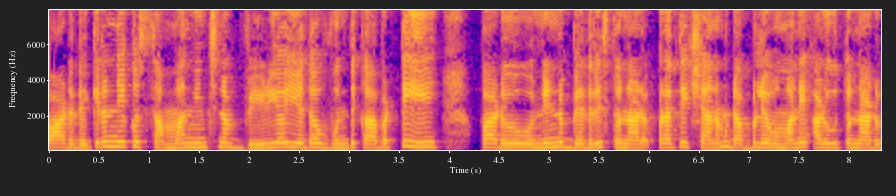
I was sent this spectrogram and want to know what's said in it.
వాడి దగ్గర నీకు సంబంధించిన వీడియో ఏదో ఉంది కాబట్టి వాడు నిన్ను బెదిరిస్తున్నాడు. ప్రతి క్షణం డబ్బులు ఇవ్వమని అడుగుతున్నాడు.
